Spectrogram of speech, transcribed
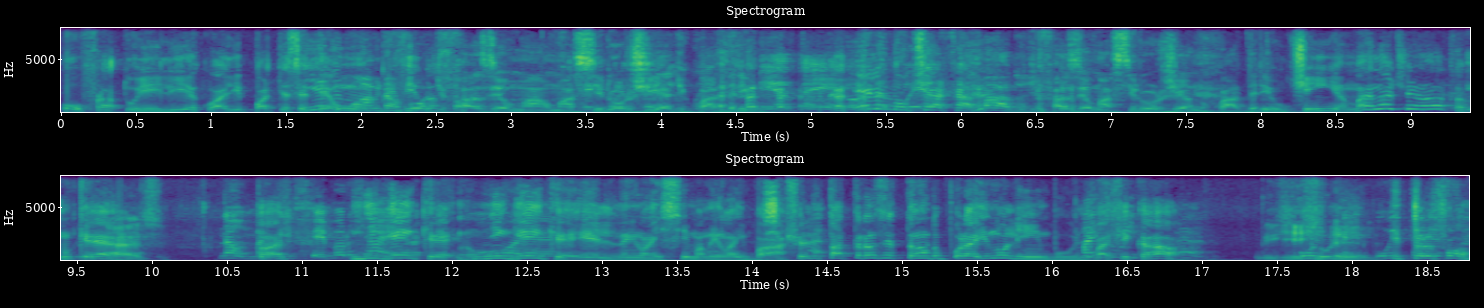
ou fratura ilíaco, ali pode ter certeza, ele um ano de acabou vida de só. fazer uma, uma cirurgia de quadril? É, Ele não tinha acabado de fazer uma cirurgia no quadril? Tinha, mas não adianta, não quer. Verdade. Não, mas de fêmur já ninguém era, quer, quebrou, ninguém é. quer ele, nem lá em cima, nem lá embaixo. Ele está transitando por aí no limbo. Ele Mas vai o- ficar é. no O- limbo. o E transformar o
